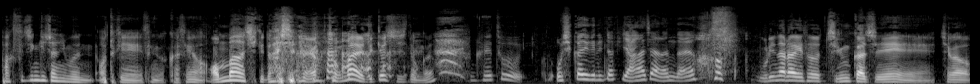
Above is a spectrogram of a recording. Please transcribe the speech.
박수진 기자님은 어떻게 생각하세요? 엄마시기도 하시나요? 정말 느껴지시던가요? 그래도 50가지 그림자 양하지 않았나요? 우리나라에서 지금까지 제가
